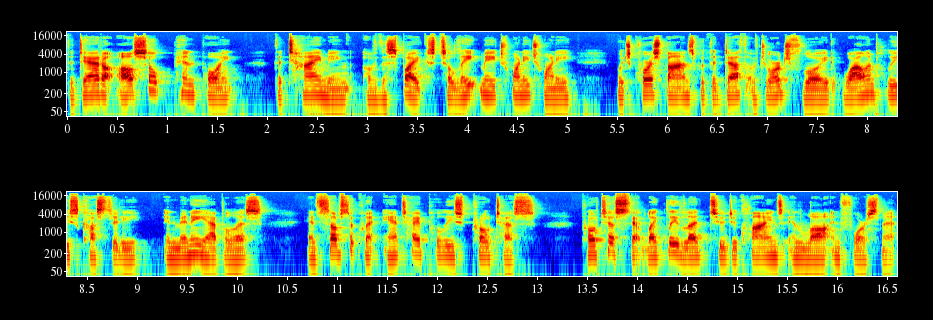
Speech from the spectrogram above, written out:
The data also pinpoint the timing of the spikes to late May 2020, which corresponds with the death of George Floyd while in police custody in Minneapolis and subsequent anti police protests, protests that likely led to declines in law enforcement.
